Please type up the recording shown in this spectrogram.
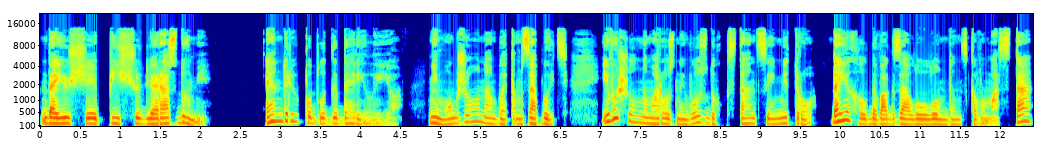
дающее пищу для раздумий». Эндрю поблагодарил ее. Не мог же он об этом забыть. И вышел на морозный воздух к станции метро, доехал до вокзала у Лондонского моста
